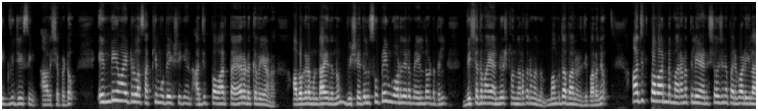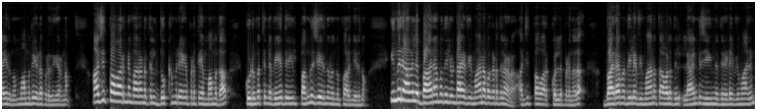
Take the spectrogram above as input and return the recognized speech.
ദിഗ്വിജയ് സിംഗ് ആവശ്യപ്പെട്ടു. എൻ ഡി എമായിട്ടുള്ള സഖ്യം ഉപേക്ഷിക്കാൻ അജിത് പവാർ തയ്യാറെടുക്കവെയാണ് അപകടമുണ്ടായതെന്നും വിഷയത്തിൽ സുപ്രീം കോടതിയുടെ മേൽനോട്ടത്തിൽ വിശദമായ അന്വേഷണം നടത്തണമെന്നും മമതാ ബാനർജി പറഞ്ഞു. അജിത് പവാറിന്റെ മരണത്തിലെ അനുശോചന പരിപാടിയിലായിരുന്നു മമതയുടെ പ്രതികരണം. അജിത് പവാറിന്റെ മരണത്തിൽ ദുഃഖം രേഖപ്പെടുത്തിയ മമത കുടുംബത്തിന്റെ വേദനയിൽ പങ്കുചേരുന്നുവെന്നും പറഞ്ഞിരുന്നു. ഇന്ന് രാവിലെ ബാരാമതിയിലുണ്ടായ വിമാനാപകടത്തിലാണ് അജിത് പവാർ കൊല്ലപ്പെടുന്നത്. ബാരാമതിയിലെ വിമാനത്താവളത്തിൽ ലാൻഡ് ചെയ്യുന്നതിനിടെ വിമാനം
